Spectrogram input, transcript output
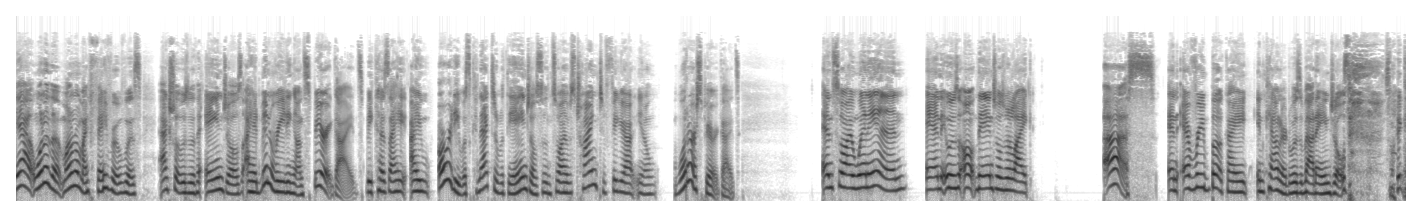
Yeah, one of the one of my favorite was actually it was with angels. I had been reading on spirit guides because I I already was connected with the angels, and so I was trying to figure out, you know, what are spirit guides. And so I went in, and it was all the angels were like us, and every book I encountered was about angels. it's like,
